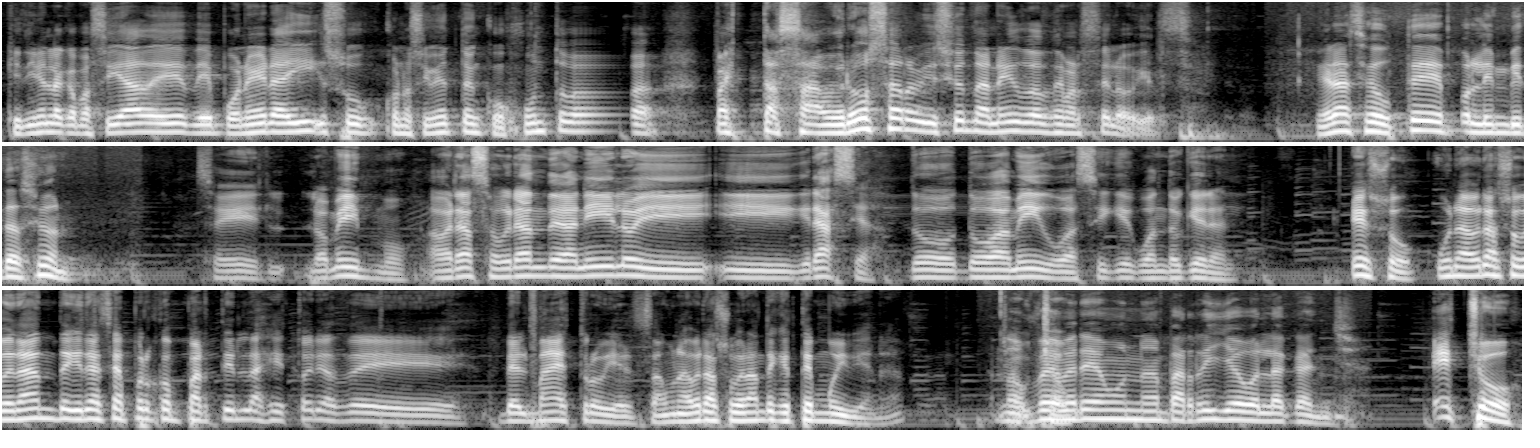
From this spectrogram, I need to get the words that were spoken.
que tienen la capacidad de, de poner ahí su conocimiento en conjunto para esta sabrosa revisión de anécdotas de Marcelo Bielsa. Gracias a ustedes por la invitación. Sí, lo mismo. Abrazo grande, Danilo, y, y gracias. Dos amigos, así que cuando quieran. Eso, un abrazo grande y gracias por compartir las historias de, del maestro Bielsa. Un abrazo grande, que estén muy bien. ¿eh? Nos veremos en una parrilla o en la cancha. ¡Hecho!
